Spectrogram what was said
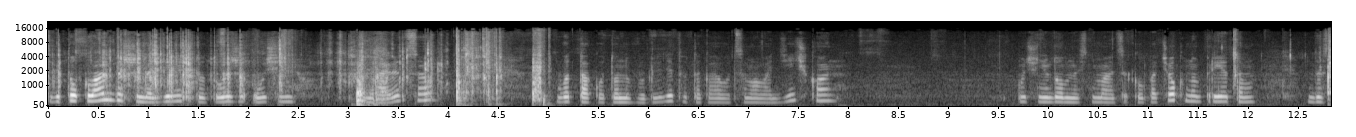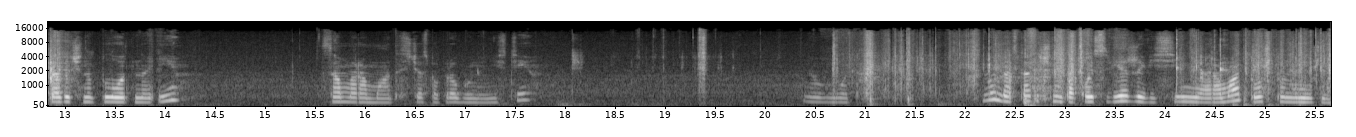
Цветок ландыша, надеюсь, что тоже очень понравится. Вот так вот он выглядит. Вот такая вот сама водичка. Очень удобно снимается колпачок, но при этом достаточно плотно. И сам аромат. Сейчас попробую нанести. Вот. Ну, достаточно такой свежий весенний аромат, то, что нужно.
